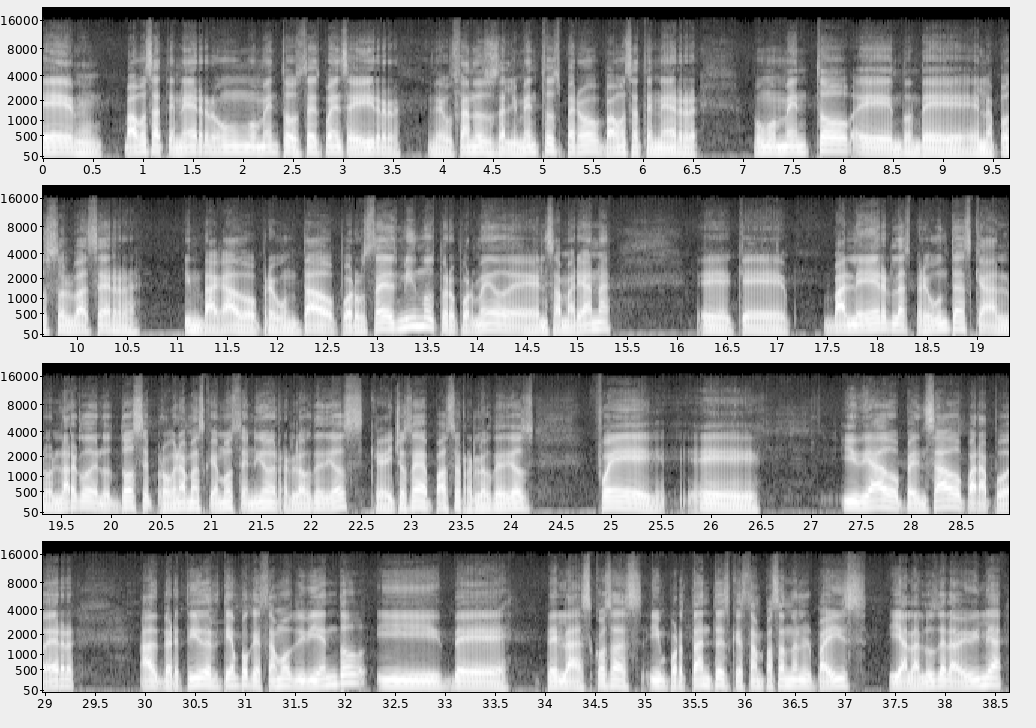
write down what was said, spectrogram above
Eh, vamos a tener un momento, ustedes pueden seguir degustando sus alimentos, pero vamos a tener un momento eh, en donde el apóstol va a ser indagado, preguntado por ustedes mismos, pero por medio de el Samariana, eh, que va a leer las preguntas que a lo largo de los 12 programas que hemos tenido de Reloj de Dios, que dicho sea de paso, el Reloj de Dios fue ideado, pensado para poder advertir del tiempo que estamos viviendo y de, las cosas importantes que están pasando en el país y a la luz de la Biblia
